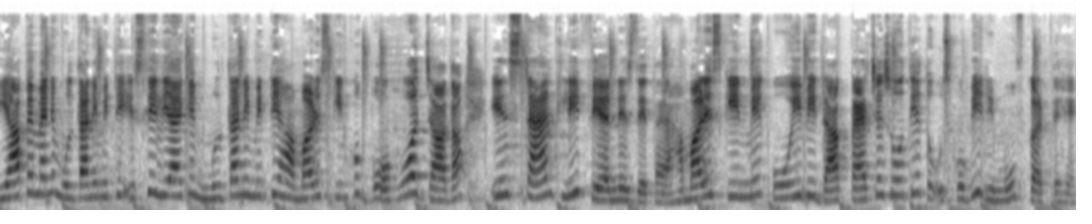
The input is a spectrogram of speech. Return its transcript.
यहाँ पे मैंने मुल्तानी मिट्टी इसलिए लिया है कि मुल्तानी मिट्टी हमारी स्किन को बहुत ज़्यादा इंस्टेंटली फेयरनेस देता है। हमारे स्किन में कोई भी डार्क पैचेस होती है तो उसको भी रिमूव करते हैं।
